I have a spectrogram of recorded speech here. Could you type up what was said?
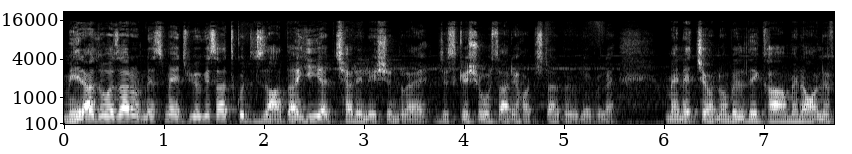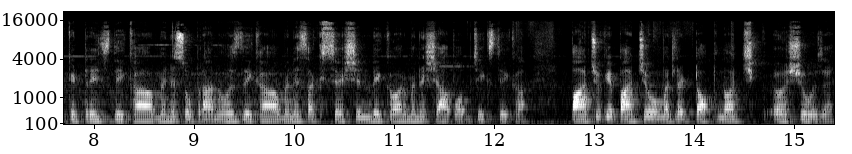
मेरा 2019 में एच बी ओ के साथ कुछ ज़्यादा ही अच्छा रिलेशन रहा है, जिसके शो सारे हॉटस्टार पे अवेलेबल हैं। मैंने चर्नोबिल देखा मैंने ऑलिव किट्रिज देखा मैंने सोप्रानोज देखा मैंने सक्सेशन देखा और मैंने शार्प ऑब्जेक्ट्स देखा। पाँचों के पाँचों मतलब टॉप नॉच शोज़ हैं।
